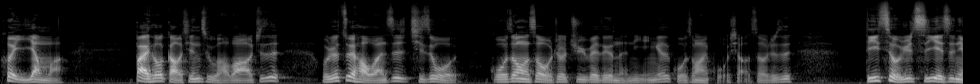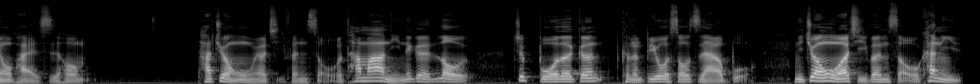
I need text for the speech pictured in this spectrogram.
会一样吗？拜托搞清楚好不好？就是我觉得最好玩是，其实我国中的时候我就具备这个能力，应该是国中还是国小的时候，就是第一次我去吃夜市牛排的时候，他居然问我要几分熟，我他妈你那个肉就薄的跟可能比我手指还要薄，你居然问我要几分熟，我看你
